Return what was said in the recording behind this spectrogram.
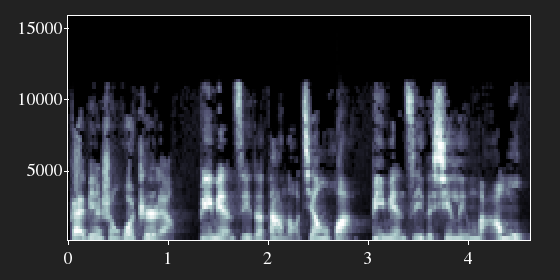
改变生活质量，避免自己的大脑僵化，避免自己的心灵麻木。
